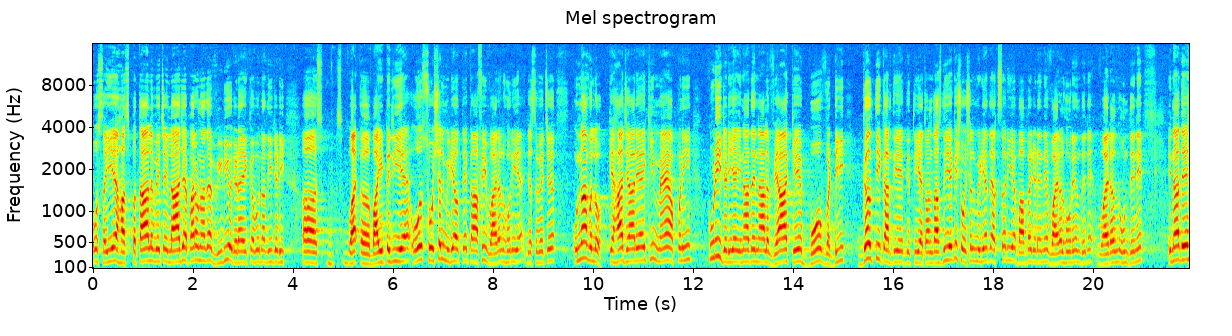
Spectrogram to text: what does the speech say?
ਉਹ ਸਹੀ ਹੈ, ਹਸਪਤਾਲ ਵਿੱਚ ਇਲਾਜ ਹੈ, ਪਰ ਉਹਨਾਂ ਦਾ ਵੀਡੀਓ ਜਿਹੜਾ ਇੱਕ ਉਹਨਾਂ ਦੀ ਜਿਹੜੀ ਬਾਈਟ ਜੀ ਹੈ, ਉਹ ਸੋਸ਼ਲ ਮੀਡੀਆ ਉੱਤੇ ਕਾਫੀ ਵਾਇਰਲ ਹੋ ਰਹੀ ਹੈ, ਜਿਸ ਵਿੱਚ ਉਹਨਾਂ ਵੱਲੋਂ ਕਿਹਾ ਜਾ ਰਿਹਾ ਹੈ ਕਿ ਮੈਂ ਆਪਣੀ ਕੁੜੀ ਜਿਹੜੀ ਹੈ, ਇਹਨਾਂ ਦੇ ਨਾਲ ਵਿਆਹ ਕੇ ਬਹੁਤ ਵੱਡੀ ਗਲਤੀ ਕਰ ਦੀ ਦਿੱਤੀ ਹੈ। ਤੁਹਾਨੂੰ ਦੱਸ ਦਈਏ ਕਿ ਸੋਸ਼ਲ ਮੀਡੀਆ ਤੇ ਅਕਸਰ ਹੀ ਇਹ ਬਾਬਾ ਜਿਹੜੇ ਨੇ ਵਾਇਰਲ ਹੋ ਰਹੇ ਹੁੰਦੇ ਨੇ ਵਾਇਰਲ ਹੁੰਦੇ ਨੇ। ਇਹਨਾਂ ਦੇ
